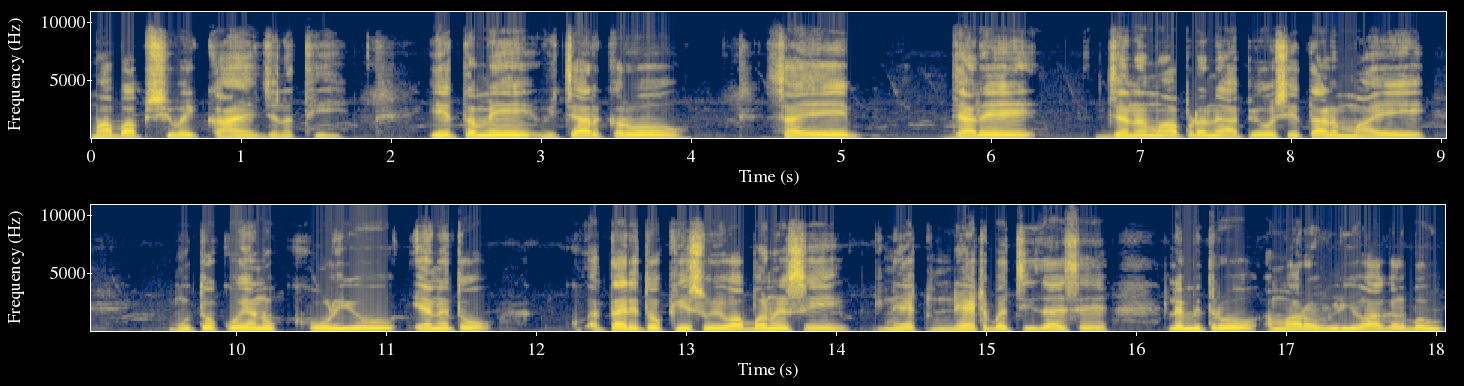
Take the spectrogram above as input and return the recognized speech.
મા બાપ સિવાય કાંઈ જ નથી. એ તમે વિચાર કરો, સાહેબ, જ્યારે જન્મ આપણને આપ્યો છે તાણ માએ, હું તો કોઈ એનું ખોળ્યું, એને તો અત્યારે તો કેસો એવા બને છે, નેટ નેટ બચી જાય છે. એટલે મિત્રો, અમારો વીડિયો આગળ બહુ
